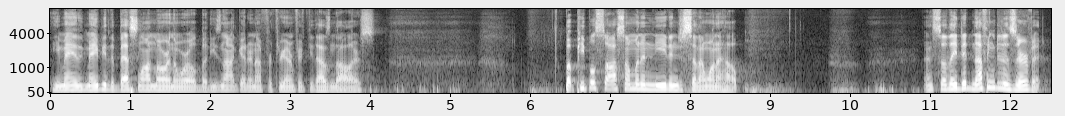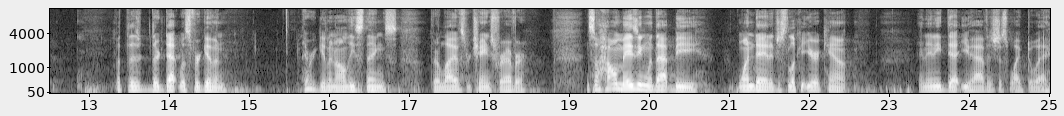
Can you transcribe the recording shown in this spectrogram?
He may, may be the best lawnmower in the world, but he's not good enough for $350,000. But people saw someone in need and just said, I want to help. And so they did nothing to deserve it, but the, their debt was forgiven. They were given all these things, their lives were changed forever. And so, how amazing would that be one day to just look at your account and any debt you have is just wiped away.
